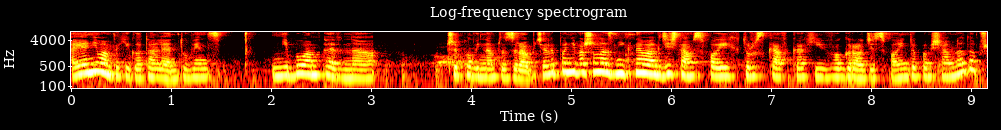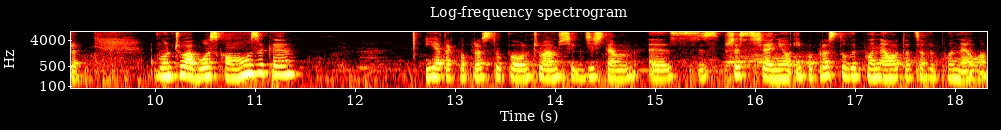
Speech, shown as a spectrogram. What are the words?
a ja nie mam takiego talentu, więc nie byłam pewna, czy powinnam to zrobić, ale ponieważ ona zniknęła gdzieś tam w swoich truskawkach i w ogrodzie swoim, to pomyślałam, no dobrze. Włączyła włoską muzykę i ja tak po prostu połączyłam się gdzieś tam e, z, z przestrzenią i po prostu wypłynęło to, co wypłynęło.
